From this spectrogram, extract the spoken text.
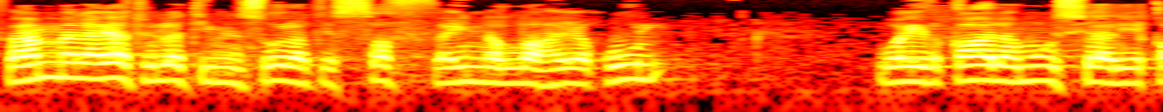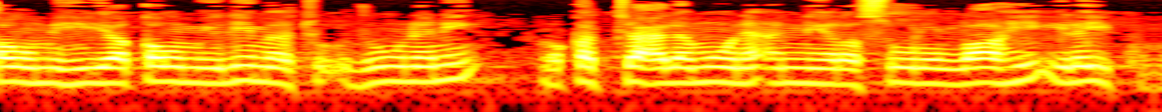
فأما الآيات التي من سورة الصف فإن الله يقول وإذ قال موسى لقومه يا قوم لم تؤذونني وقد تعلمون أني رسول الله إليكم.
